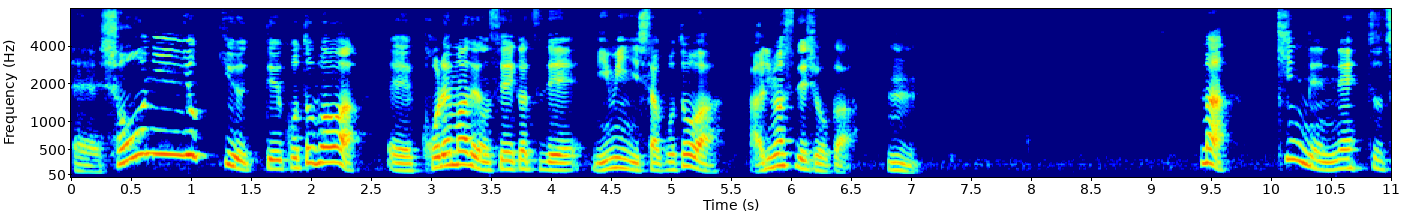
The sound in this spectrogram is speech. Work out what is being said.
えー、承認欲求っていう言葉は、えー、これまでの生活で耳にしたことはありますでしょうか？うん。まあ近年ねちょっと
